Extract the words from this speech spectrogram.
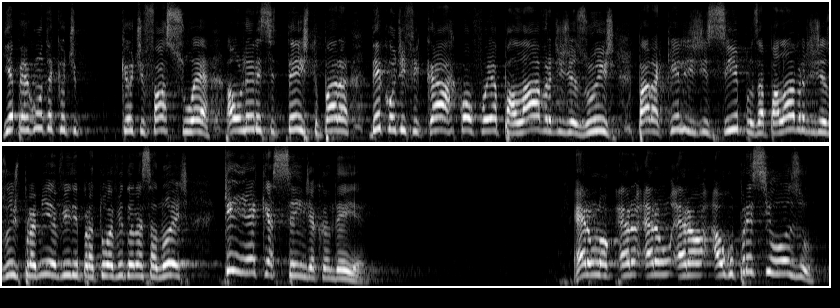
E a pergunta que eu te que eu te faço é, ao ler esse texto, para decodificar qual foi a palavra de Jesus para aqueles discípulos, a palavra de Jesus para a minha vida e para a tua vida nessa noite, quem é que acende a candeia? Era, um, era, era, era algo precioso.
